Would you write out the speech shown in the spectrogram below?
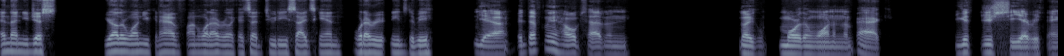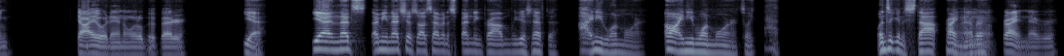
and then you just your other one you can have on whatever. Like I said, 2D side scan, whatever it needs to be. Yeah. It definitely helps having like more than one in the back. You get to just see everything. Dial it in a little bit better. Yeah. Yeah, and that's I mean, that's just us having a spending problem. We just have to "Ah, I need one more. Oh, I need one more. It's like, God, when's it gonna stop? Probably I never. know. Probably never.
